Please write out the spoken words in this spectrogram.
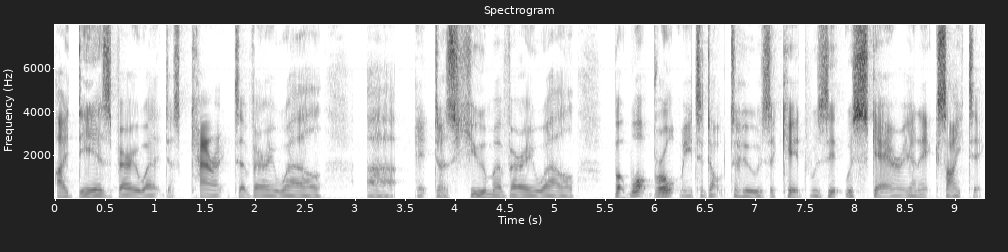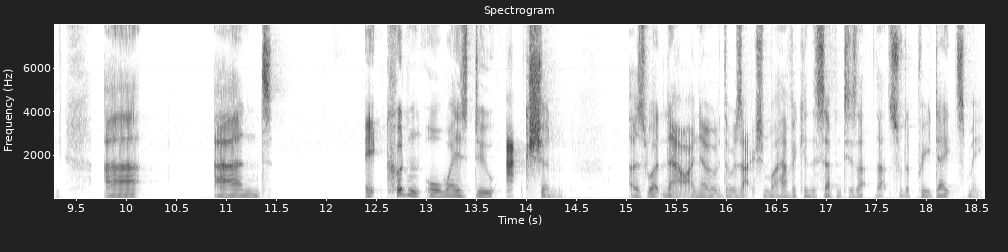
ideas very well. It does character very well. Uh, it does humour very well. But what brought me to Doctor Who as a kid was it was scary and exciting. Uh, and it couldn't always do action as well. Now I know there was action by Havoc in the seventies. That that sort of predates me,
